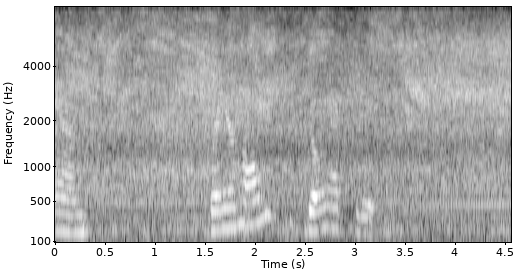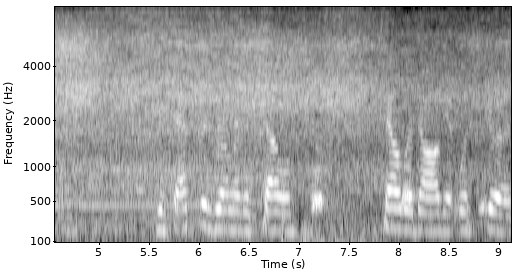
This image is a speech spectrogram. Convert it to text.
And bring her home, go next week. Just ask the groomer to tell, tell the dog it was good.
